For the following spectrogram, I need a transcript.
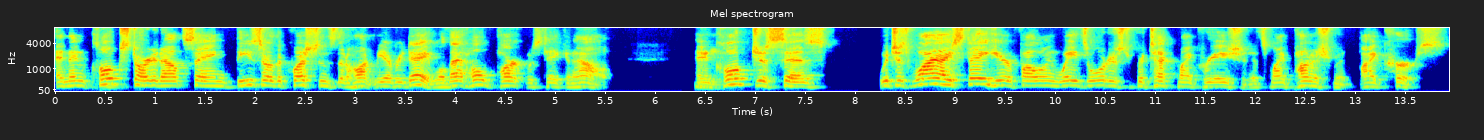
And then Cloak started out saying, These are the questions that haunt me every day. Well, that whole part was taken out. And Mhm. Cloak just says, Which is why I stay here following Wade's orders to protect my creation. It's my punishment, my curse.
